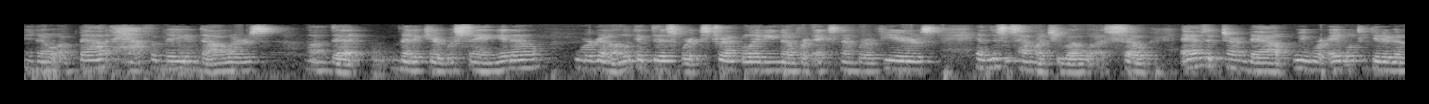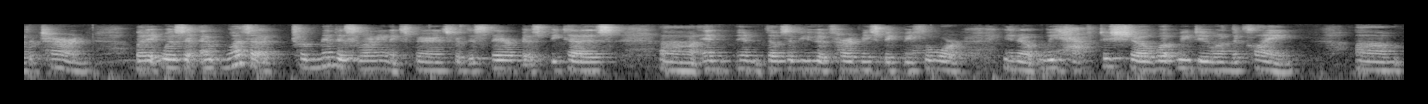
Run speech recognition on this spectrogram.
you know, about half a million dollars uh, that Medicare was saying, you know, we're going to look at this, we're extrapolating over X number of years, and this is how much you owe us. So, as it turned out, we were able to get it overturned, but it was a, it was a tremendous learning experience for this therapist because, uh, and, and those of you who have heard me speak before, you know, we have to show what we do on the claim. Um,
